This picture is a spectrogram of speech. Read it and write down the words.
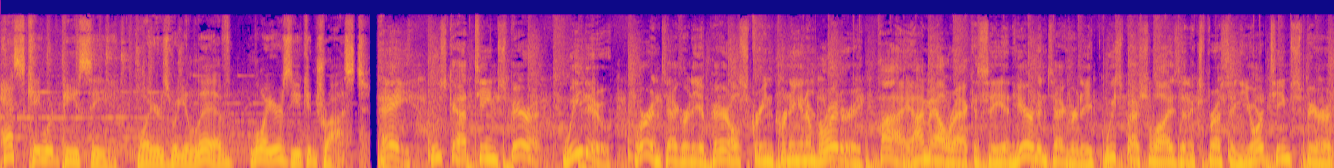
Hess Kaywood PC. Lawyers where you live, lawyers you can trust. Hey, who's got team spirit? We do. We're Integrity Apparel, screen printing and embroidery. Hi, I'm Al Rackesee, and here at Integrity, we specialize in expressing your team spirit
